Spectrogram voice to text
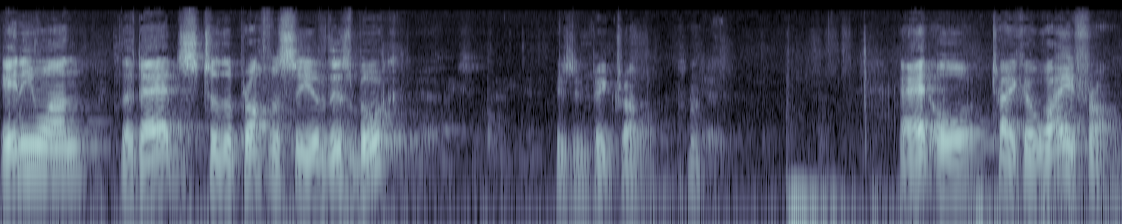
anyone that adds to the prophecy of this book is in big trouble. Add or take away from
